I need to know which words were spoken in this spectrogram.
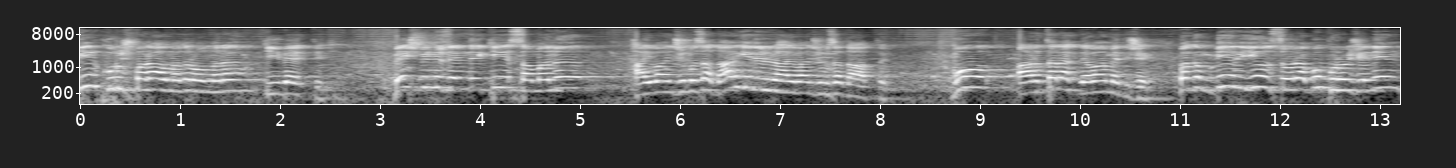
Bir kuruş para almadan onlara hibe ettik. 5000 üzerindeki samanı hayvancımıza, dar gelirli hayvancımıza dağıttık. Bu artarak devam edecek. Bakın bir yıl sonra bu projenin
